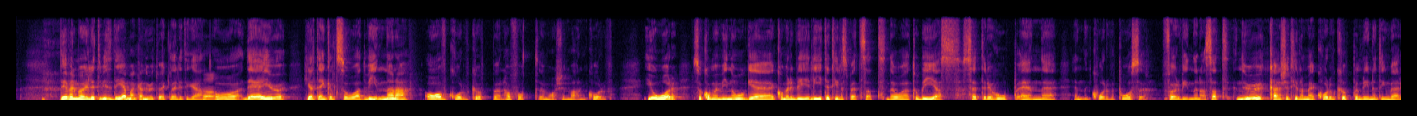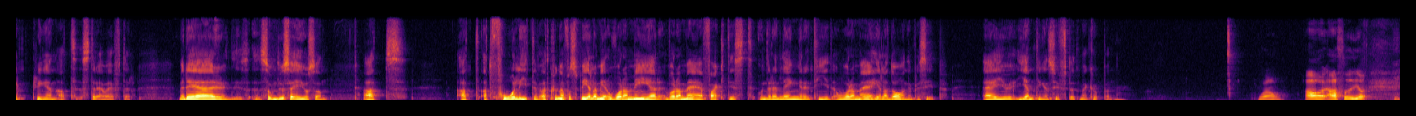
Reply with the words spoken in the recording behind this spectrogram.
Det är väl möjligtvis det man kan utveckla lite grann. Och det är ju helt enkelt så att vinnarna av korvkuppen har fått en varsin varmkorv. I år så kommer vi nog, eh, kommer det bli lite tillspetsat då Tobias sätter ihop en, eh, en korvpåse för vinnarna. Så att nu kanske till och med korvkuppen blir någonting verkligen att sträva efter. Men det är som du säger Jossan, att, att, att få lite, att kunna få spela mer och vara, mer, vara med faktiskt under en längre tid och vara med hela dagen i princip. Är ju egentligen syftet med kuppen. Wow. Ja, alltså jag,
